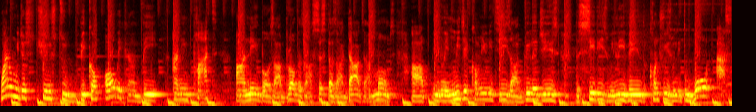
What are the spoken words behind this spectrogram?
why don't we just choose to become all we can be and impact our neighbors, our brothers, our sisters, our dads, our moms, our you know immediate communities, our villages, the cities we live in, the countries we live, the world as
